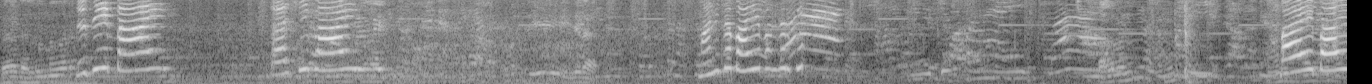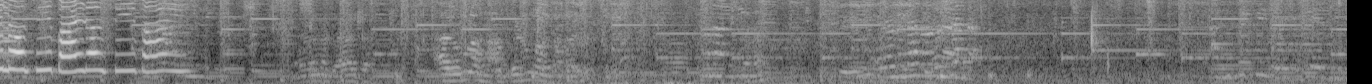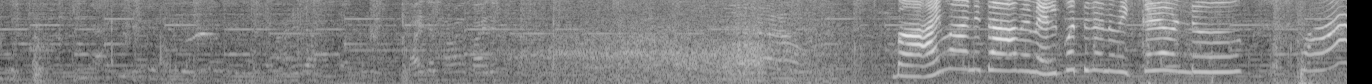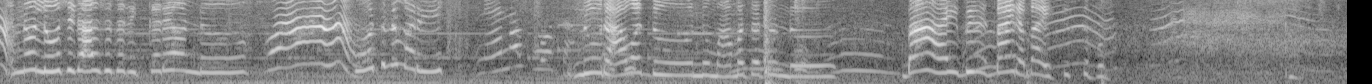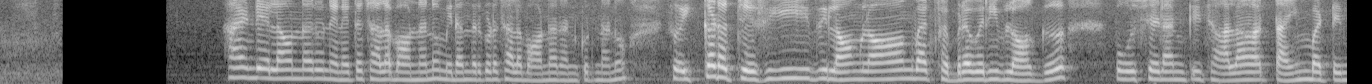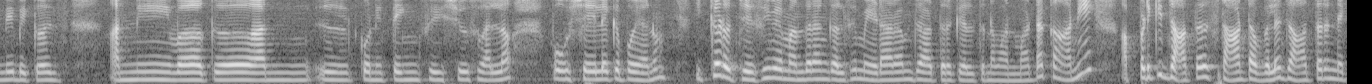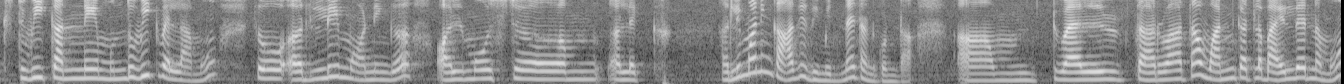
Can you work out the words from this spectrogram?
Lucy, bye. Dalshi, bye. Manitha bye అందరికి bye bye Dalshi bye Dalshi bye bye Manitha మేము వెళ్ళిపోతున్నాను నువ్వు ఇక్కడే ఉండు. నువ్వు లూసి డాల్స్ ఇక్కడే ఉండు. పోతున్నా మరి. నువ్వు రావద్దు నువ్వు మామతో ఉండు. బాయ్ బాయ్ రా బాయ్ తీసుకుపో. హాయ్ అండి ఎలా ఉన్నారు? నేనైతే చాలా బాగున్నాను. మీరందరు కూడా చాలా బాగున్నారు అనుకుంటున్నాను. సో ఇక్కడ వచ్చేసి ఇది long long back February vlog post చేయడానికి చాలా టైం పట్టింది బికాజ్ అన్ని వర్క్ అన్ కొన్ని థింగ్స్ ఇష్యూస్ వల్ల పోస్ట్ చేయలేకపోయాను. ఇక్కడ వచ్చేసి మేమందరం కలిసి మేడారం జాతరకి వెళ్తున్నాం అనమాట కానీ అప్పటికి జాతర స్టార్ట్ అవ్వలే. జాతర నెక్స్ట్ వీక్ అనే ముందు వీక్ వెళ్ళాము. So early morning almost like early morning కాదు ఇది మిడ్ నైట్ అనుకుంటా ట్వెల్వ్ తర్వాత వన్కి అట్లా బయలుదేరినాము.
